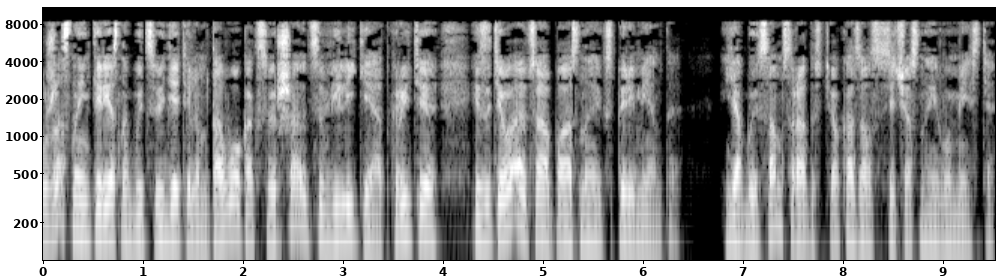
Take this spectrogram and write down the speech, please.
Ужасно интересно быть свидетелем того, как совершаются великие открытия и затеваются опасные эксперименты. Я бы и сам с радостью оказался сейчас на его месте.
